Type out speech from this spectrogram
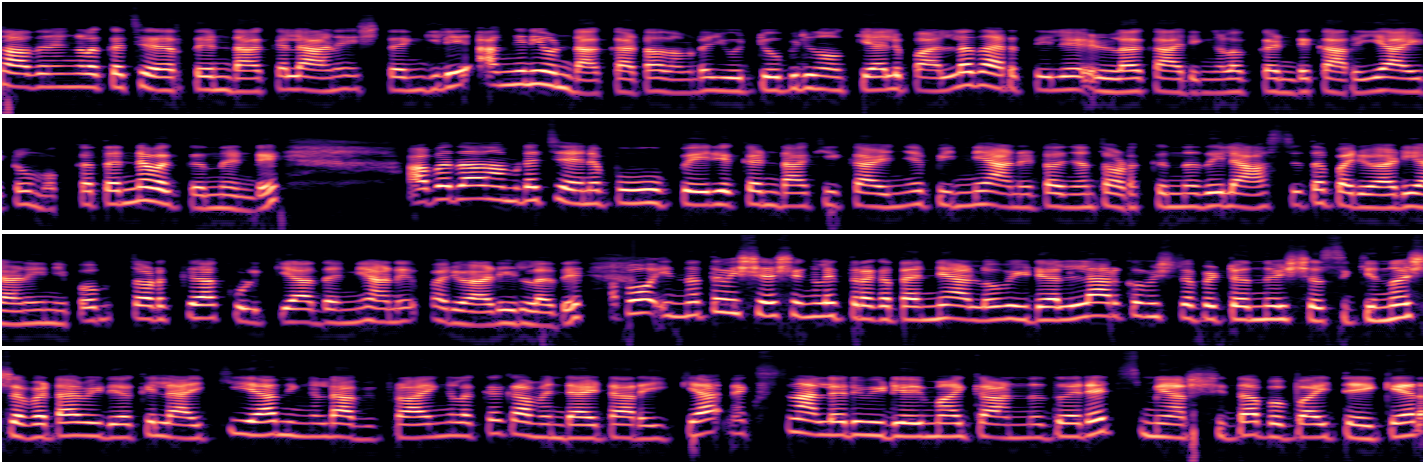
സാധനങ്ങളൊക്കെ ചേർത്ത് ഉണ്ടാക്കലാണ് ഇഷ്ടമെങ്കിൽ അങ്ങനെ ഉണ്ടാക്കുക കേട്ടോ. നമ്മുടെ യൂട്യൂബിൽ നോക്കിയാൽ പല തരത്തിലുള്ള കാര്യങ്ങളൊക്കെ ഉണ്ട്. കറിയായിട്ടും ഒക്കെ തന്നെ വെക്കുന്നുണ്ട്. അപ്പോൾ ഇതാ നമ്മുടെ ചേനപ്പൂ ഉപ്പേരിയൊക്കെ ഉണ്ടാക്കി കഴിഞ്ഞ് പിന്നെയാണ് കേട്ടോ ഞാൻ തുടക്കുന്നത് ലാസ്റ്റത്തെ പരിപാടിയാണ്. ഇനിയിപ്പം തുടക്കുക കുളിക്കുക തന്നെയാണ് പരിപാടി ഉള്ളത്. അപ്പോൾ ഇന്നത്തെ വിശേഷങ്ങൾ ഇത്രയൊക്കെ തന്നെയുള്ളൂ വീഡിയോ എല്ലാവർക്കും ഇഷ്ടപ്പെട്ടു എന്ന് വിശ്വസിക്കുന്നു. ഇഷ്ടപ്പെട്ട വീഡിയോക്ക് ലൈക്ക് ചെയ്യുക നിങ്ങളുടെ അഭിപ്രായങ്ങളൊക്കെ കമന്റായിട്ട് അറിയിക്കുക. നെക്സ്റ്റ് നല്ലൊരു വീഡിയോയുമായി കാണുന്നത് വരെ it's me Arshitha. Bye bye take care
